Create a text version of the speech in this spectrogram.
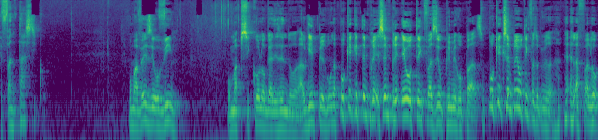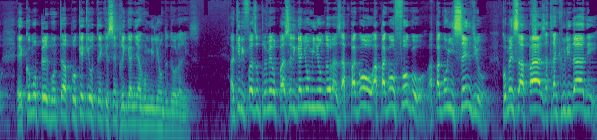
é fantástico. Uma vez eu ouvi uma psicóloga dizendo, alguém pergunta, por que, que sempre eu tenho que fazer o primeiro passo? Por que, que sempre eu tenho que fazer o primeiro passo? Ela falou, é como perguntar por que, que eu tenho que sempre ganhar um milhão de dólares. Aquele que faz o primeiro passo, ele ganhou um milhão de dólares, apagou, apagou o fogo, apagou o incêndio, começa a paz, a tranquilidade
